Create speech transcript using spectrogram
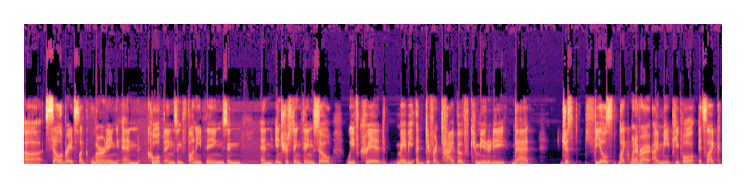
uh, celebrates like learning and cool things and funny things and and interesting things. So we've created maybe a different type of community that just feels like whenever I, I meet people, it's like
